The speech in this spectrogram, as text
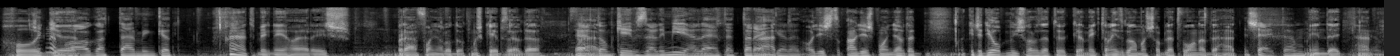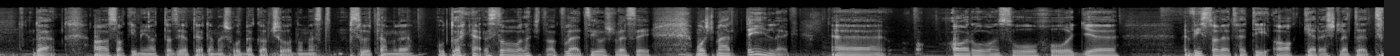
hogy... Csak nem e, hallgattál minket. Hát még néha erre is ráfanyalodok, most képzeld el. El Hát- tudom képzelni, milyen lehetett a reggeled. Hát, hogy is, hogy is mondjam, tehát kicsit jobb műsorvezetőkkel még talán izgalmasabb lett volna, de hát Sejtem. mindegy. Hát, de a szaki miatt azért érdemes volt bekapcsolódnom, ezt szültem le utoljára. Szóval a stagflációs veszély. Most már tényleg e, arról van szó, hogy e, visszavetheti a keresletet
